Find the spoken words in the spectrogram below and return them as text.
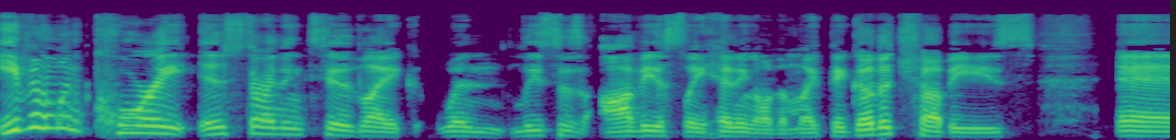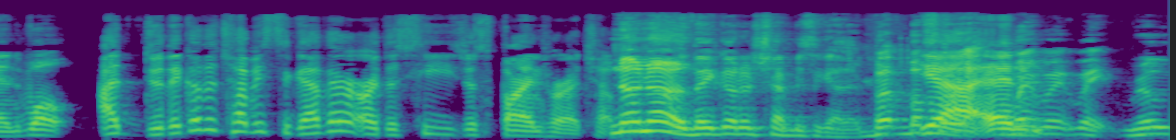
even when Corey is starting to like, when Lisa's obviously hitting on them, like they go to Chubby's, and well, I, do they go to Chubby's together or does he just find her at Chubby's? No, no, no, they go to Chubby's together. But before Yeah, that, and- wait, wait, wait, real,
